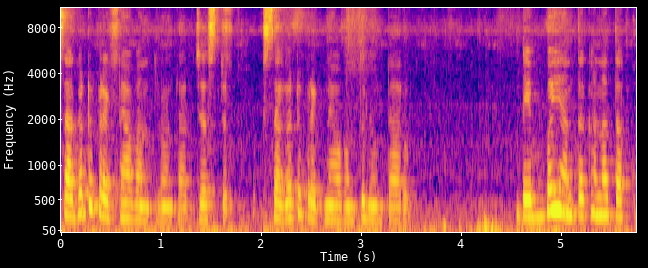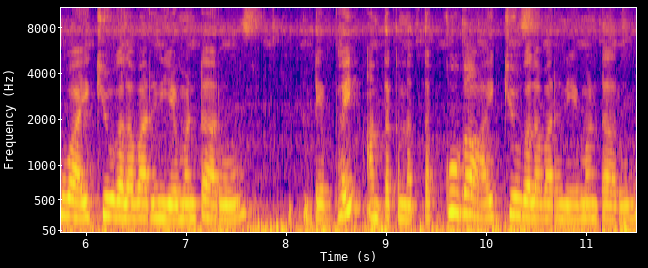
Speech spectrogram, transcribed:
సగటు ప్రజ్ఞావంతులు ఉంటారు జస్ట్ సగటు ప్రజ్ఞావంతులు ఉంటారు డెబ్బై అంతకన్నా తక్కువ ఐక్యూ గల వారిని ఏమంటారు? డెబ్భై అంతకన్నా తక్కువగా ఐక్యూ గల వారిని ఏమంటారు?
